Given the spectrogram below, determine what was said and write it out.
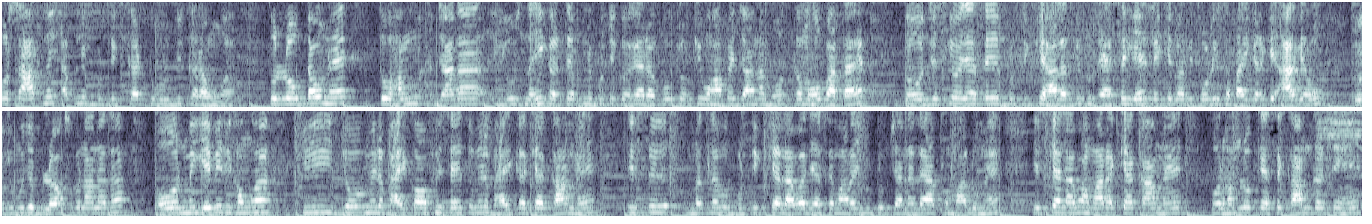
और साथ में अपनी बुटीक का टूर भी कराऊँगा। तो लॉकडाउन है तो हम ज़्यादा यूज़ नहीं करते अपनी बुटीक वगैरह को, क्योंकि वहाँ पर जाना बहुत कम हो पाता है। तो जिसकी वजह से बुटीक की हालत भी कुछ ऐसे ही है, लेकिन मैं अभी थोड़ी सफ़ाई करके आ गया हूँ, क्योंकि मुझे ब्लॉग्स बनाना था। और मैं ये भी दिखाऊँगा कि जो मेरे भाई का ऑफ़िस है तो मेरे भाई का क्या काम है इस मतलब बुटीक के अलावा जैसे हमारा यूट्यूब चैनल है, आपको मालूम है, इसके अलावा हमारा क्या काम है और हम लोग कैसे काम करते हैं।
